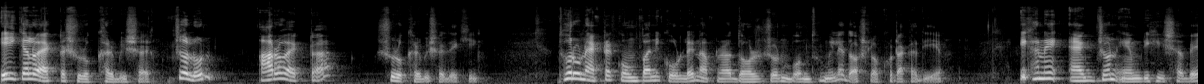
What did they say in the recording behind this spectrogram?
এই গেল একটা সুরক্ষার বিষয়। চলুন আরও একটা সুরক্ষার বিষয় দেখি। ধরুন একটা কোম্পানি করলেন আপনারা দশজন বন্ধু মিলে দশ লক্ষ টাকা দিয়ে। এখানে একজন এমডি হিসাবে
